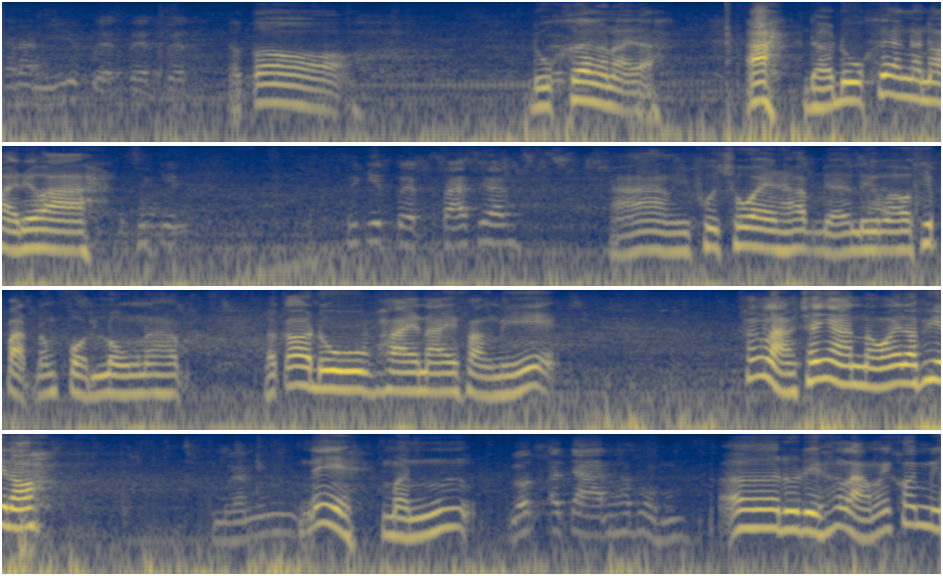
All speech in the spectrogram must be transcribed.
ขนาดนี้เปิดเปิดเปิดแล้วก็ดูเครื่องกันหน่อยอะอะเดี๋ยวดูเครื่องกันหน่อยดีกว่าสกิดสกิดเปิดฝาเครื่องอ่ามีผู้ช่วยนะครับ เดี๋ยวลืมเอาที่ปัดน้ำฝนลงนะครับ แล้วก็ดูภายในฝั่งนี้ ข้างหลังใช้งานน้อยแล้วพี่เนาะเหมือนนี่เหมือนรถอาจารย์ครับผมเออดูดิข้างหลังไม่ค่อยมี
